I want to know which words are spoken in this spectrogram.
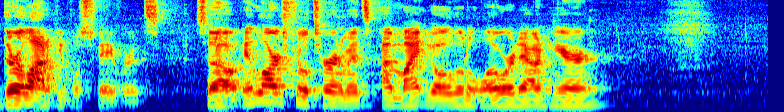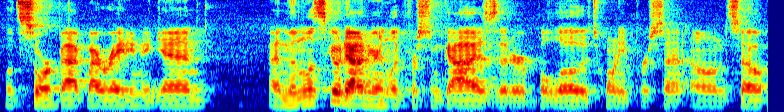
They're a lot of people's favorites. So in large field tournaments, I might go a little lower down here. Let's sort back by rating again. And then let's go down here and look for some guys that are below the 20% owned. So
